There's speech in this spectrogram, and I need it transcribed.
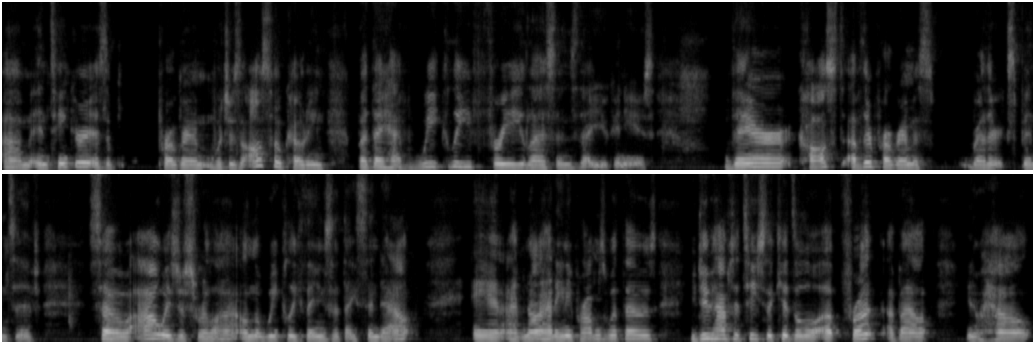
Um, and Tynker is a program which is also coding, but they have weekly free lessons that you can use. Their cost of their program is rather expensive. So I always just rely on the weekly things that they send out. And I've not had any problems with those. You do have to teach the kids a little upfront about, you know, how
